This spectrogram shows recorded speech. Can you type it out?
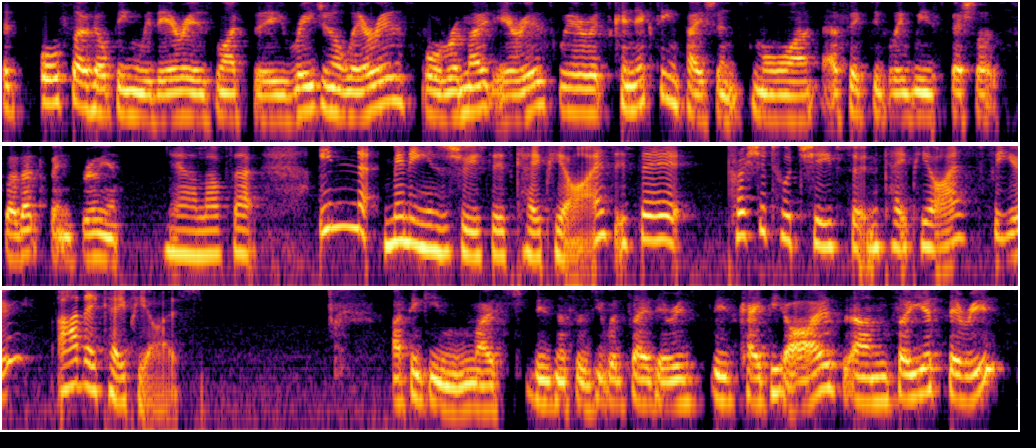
it's also helping with areas like the regional areas or remote areas where it's connecting patients more effectively with specialists. So that's been brilliant. Yeah, I love that. In many industries, there's KPIs. Is there pressure to achieve certain KPIs for you? Are there KPIs? I think in most businesses you would say there is these KPIs. Um, so yes, there is.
